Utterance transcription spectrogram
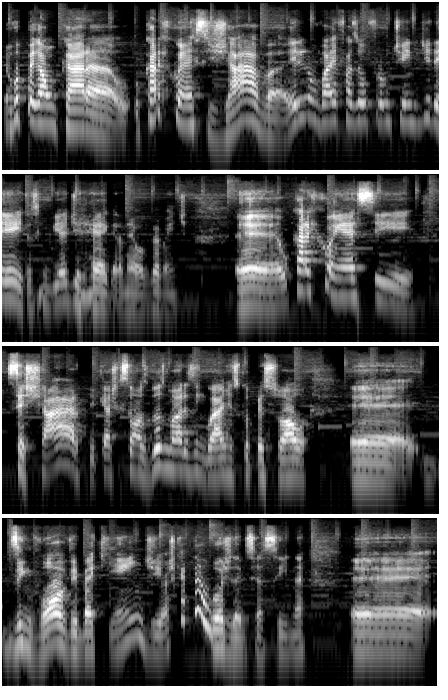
eu vou pegar um cara, o cara que conhece Java, ele não vai fazer o front-end direito, assim, via de regra, né, obviamente. É, o cara que conhece C Sharp, que acho que são as duas maiores linguagens que o pessoal é, desenvolve back-end, acho que até hoje deve ser assim, né? É,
